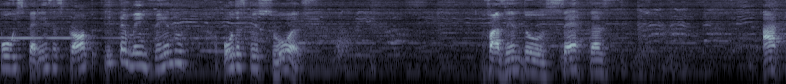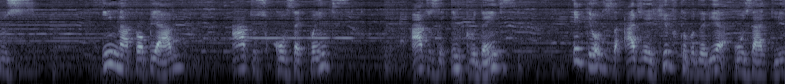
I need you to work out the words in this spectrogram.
por experiências próprias e também vendo outras pessoas fazendo certos atos inapropriados, atos consequentes atos imprudentes, entre outros adjetivos que eu poderia usar aqui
